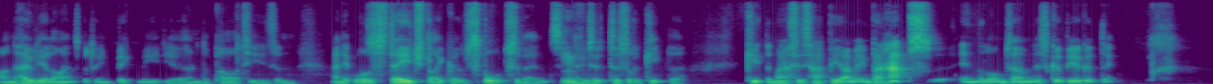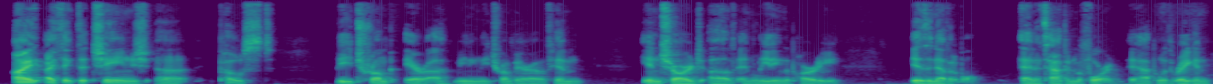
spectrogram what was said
unholy alliance between big media and the parties, and and it was staged like a sports events, you know, mm-hmm. to, to sort of keep the keep the masses happy. I mean, perhaps in the long term, this could be a good thing. I I think that change uh, post the Trump era, meaning the Trump era of him in charge of and leading the party, is inevitable, and it's happened before. It happened with Reagan,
